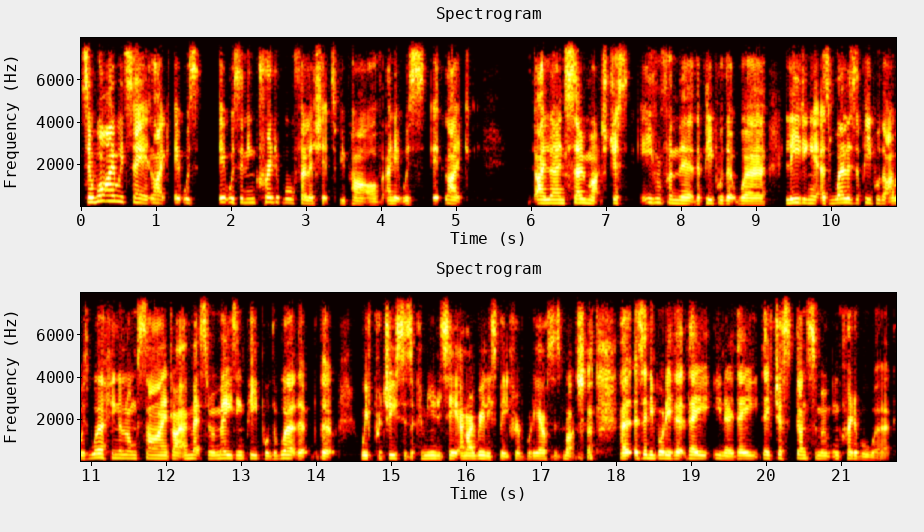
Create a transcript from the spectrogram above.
So what i would say like it was it was an incredible fellowship to be part of and it was it like I learned so much just even from the the people that were leading it as well as the people that I was working alongside. Like I met some amazing people. The work that that we've produced as a community and I really speak for everybody else as much as anybody that they you know they they've just done some incredible work.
